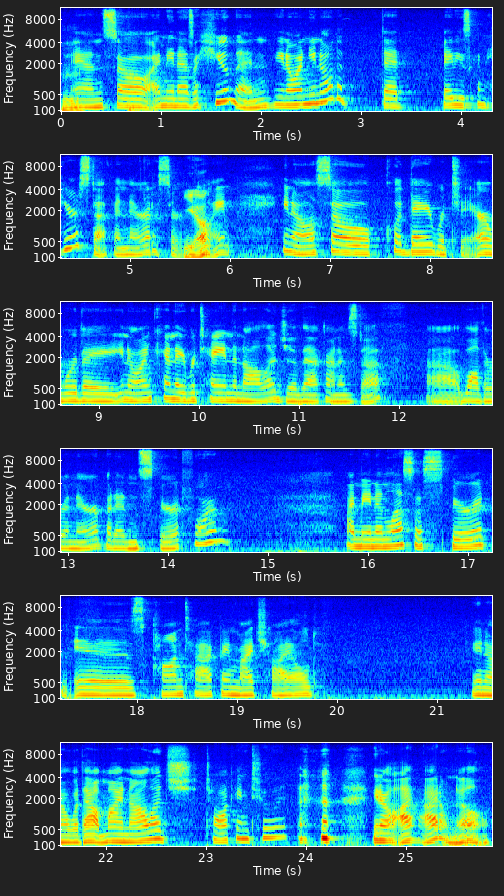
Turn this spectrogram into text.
Hmm. And so, I mean, as a human, you know, and you know that, that babies can hear stuff in there at a certain Yeah. point. You know, so could they retain, or were they, you know, and can they retain the knowledge of that kind of stuff uh, while they're in there, but in spirit form? I mean, unless a spirit is contacting my child, you know, without my knowledge, talking to it, you know, I, I don't know.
